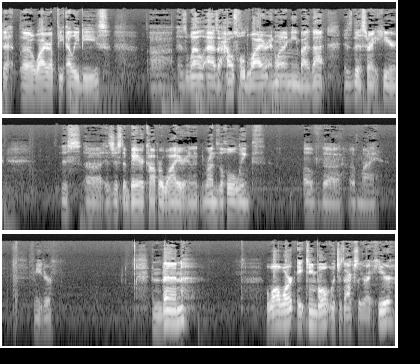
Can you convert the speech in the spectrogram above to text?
that uh, wire up the LEDs uh, as well as a household wire. And what I mean by that is this right here. This uh, is just a bare copper wire and it runs the whole length of the of my meter. And then a wall wart 18 volt which is actually right here.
